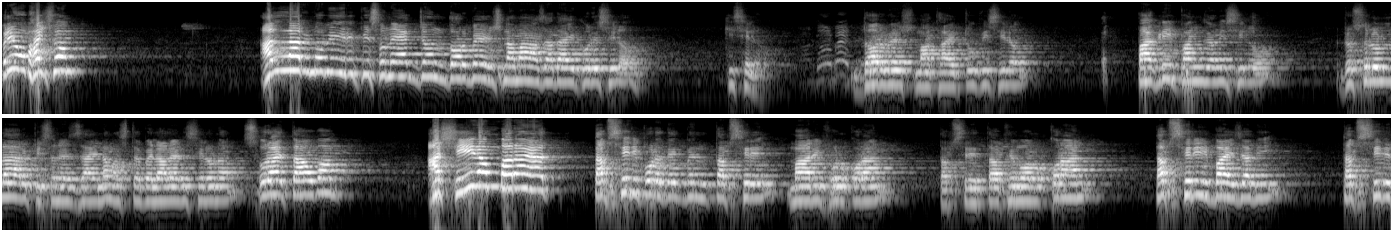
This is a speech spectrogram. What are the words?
প্রিয় ভাইসম, আল্লাহর নবীর পিছনে একজন দরবেশ নামাজ আদায় করেছিল। কি ছিল? দরবেশ মাথায় টুপি ছিল, পাগড়ি পাঞ্জাবি ছিল রসুল্লাহর পিছনে যায় নামাজটা বেলালের ছিল না। সুরায় তাওবাম আশি নম্বর আয়াত, তাফসিরি পড়ে দেখবেন, তাফসিরে মারিফুল কোরআন, তাফসিরে তাফিমুল কোরআন তাফসিরি বাইজাবি, তাফসিরে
